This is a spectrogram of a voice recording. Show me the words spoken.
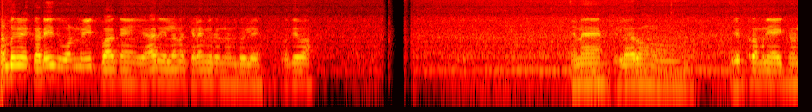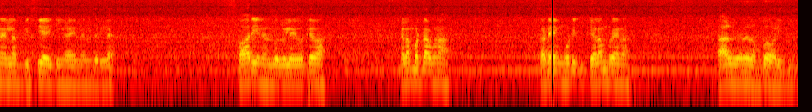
நண்பர்களே கடைசி ஒன் மினிட் பார்க்கேன் யாரும் இல்லைன்னா கிளம்பிடுறேன் நண்பர்களே. ஓகேவா என்ன? எல்லாரும் எட்டரை மணி ஆகிட்டோன்னே எல்லாம் பிஸி ஆகிட்டீங்களா என்னன்னு தெரியல. சாரி நண்பர்களே ஓகேவா கிளம்பட்டாப்பண்ணா கடையை மூடிட்டு கிளம்புறேண்ணா கால் வேறு ரொம்ப வலிக்குது.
